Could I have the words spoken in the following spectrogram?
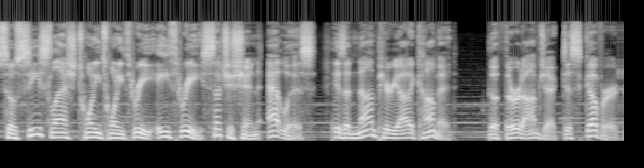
So C-2023 A3 Tsuchinshan Atlas is a non-periodic comet the third object discovered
